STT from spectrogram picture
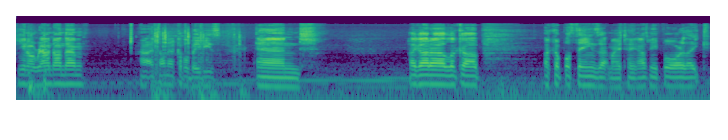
you know, round on them. Uh, it's only a couple babies. And I gotta look up a couple things that my attendant asked me for, like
